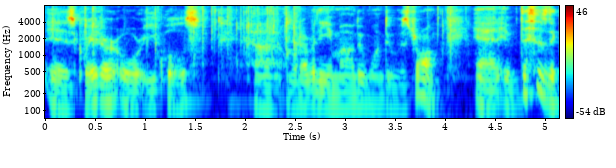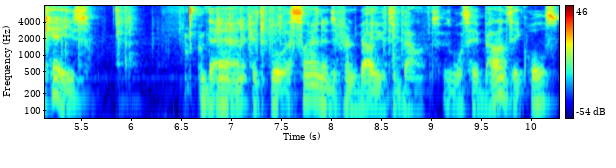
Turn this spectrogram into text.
is greater or equals uh, whatever the amount we want to withdraw. And if this is the case, then it will assign a different value to balance. It will say balance equals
